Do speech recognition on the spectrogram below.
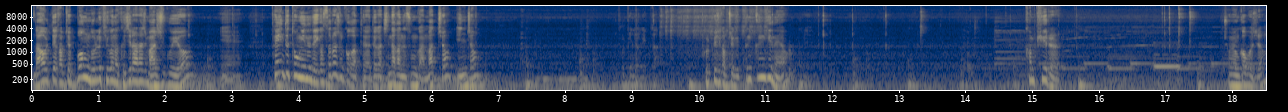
나올 때 갑자기 뻥 놀래키거나 그지랄 하지 마시고요. 예. 페인트 통 있는데 이거 쓰러질 것 같아요. 내가 지나가는 순간 맞죠? 인정? 불빛 여기 있다. 불빛이 갑자기 뜬 끊기네요. 컴퓨터 조명 꺼보죠.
